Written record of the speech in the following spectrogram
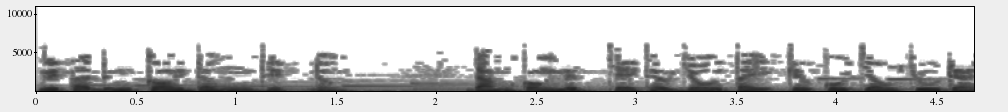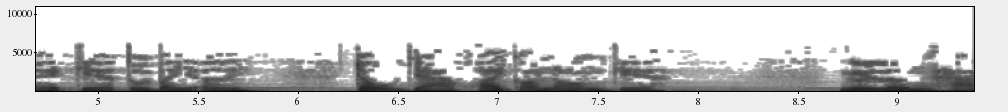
người ta đứng coi đông thiệt đông. Đám con nít chạy theo dỗ tay kêu cô dâu chú rể kìa, tụi bay ơi. Trâu già khoái cỏ non kìa. Người lớn hả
